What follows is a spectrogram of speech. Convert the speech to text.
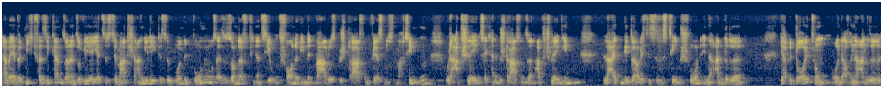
Aber er wird nicht versickern, sondern so wie er jetzt systematisch angelegt ist, sowohl mit Bonus, also Sonderfinanzierung vorne, wie mit Malus, Bestrafung, wer es nicht macht, hinten, oder Abschlägen, ist ja keine Bestrafung, sondern Abschlägen hinten, leiten wir, glaube ich, das System schon in eine andere ja, Bedeutung und auch in eine andere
